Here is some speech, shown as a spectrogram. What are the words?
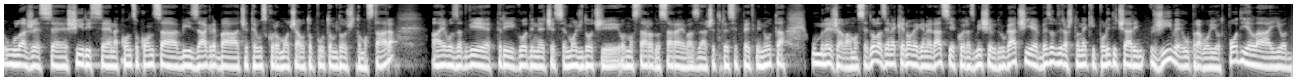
ulaže se, širi se, na koncu konca vi iz Zagreba ćete uskoro moći autoputom doći do Mostara a evo za dvije, tri godine će se moći doći od Mostara do Sarajeva za 45 minuta. Umrežavamo se. Dolaze neke nove generacije koje razmišljaju drugačije, bez obzira što neki političari žive upravo i od podjela i od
